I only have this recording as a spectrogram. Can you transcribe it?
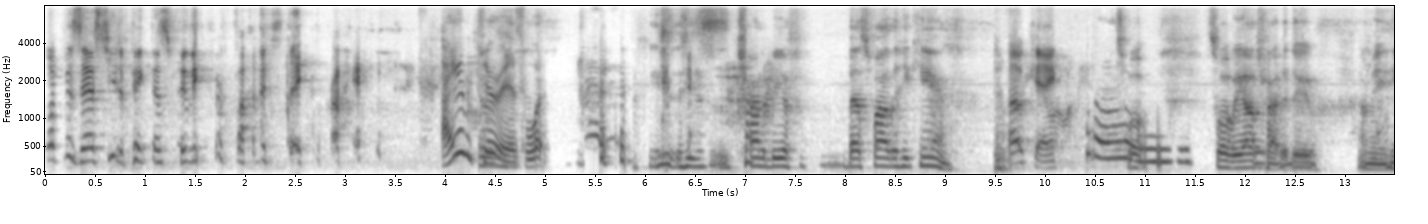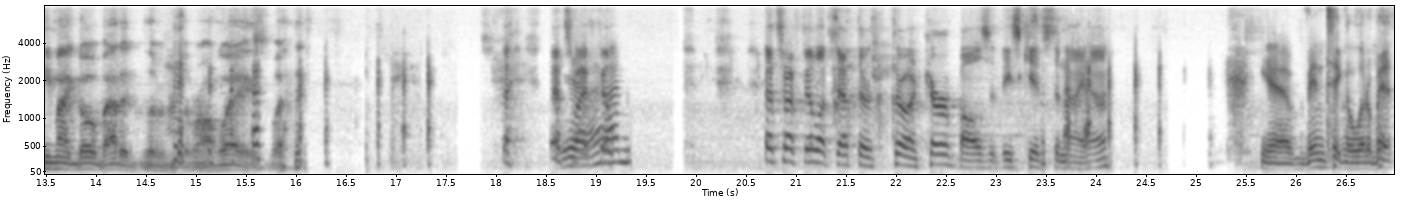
what possessed you to pick this movie for Father's Day, Brian? I am curious what He's, he's trying to be a f- best father he can. Okay, That's what, that's what we all try to do. I mean, he might go about it the, the wrong ways, but that's Yeah, why Phil, I'm- that's why Philip's out there throwing curveballs at these kids tonight, huh? yeah, venting a little bit.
